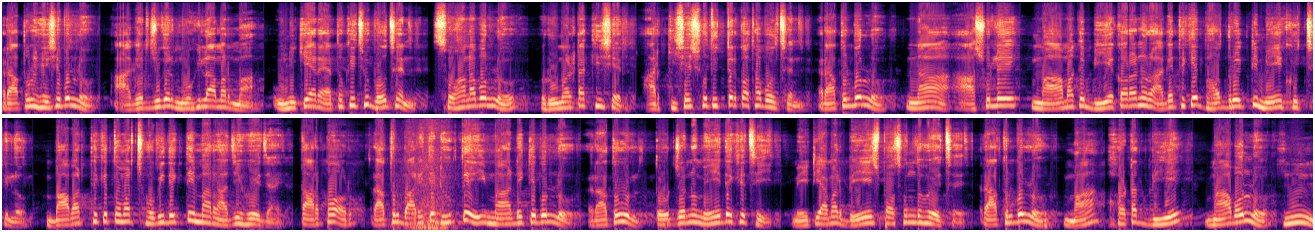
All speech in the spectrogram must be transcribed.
রাতুল হেসে বলল, আগের যুগের মহিলা আমার মা, উনি কি আর এত কিছু বলছেন? সোহানা বলল, রুমালটা কিসের? আর কিসের সতীত্বের কথা বলছেন? রাতুল বলল, না, আসলে মা আমাকে বিয়ে করানোর আগে থেকে ভদ্র একটি মেয়ে খুঁজছিল। বাবার থেকে তোমার ছবি দেখতেই মা রাজি হয়ে যায়। তারপর রাতুল বাড়িতে ঢুকতেই মা ডেকে বলল, রাতুল, তোর জন্য মেয়ে দেখেছি। মেয়েটি আমার বেশ পছন্দ হয়েছে। রাতুল বলল, মা, হঠাৎ বিয়ে? মা বলল, হুম,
